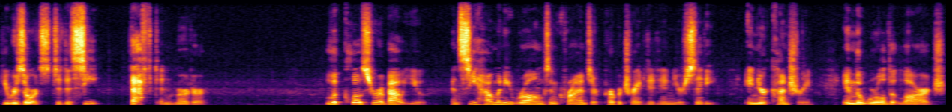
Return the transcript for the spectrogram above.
He resorts to deceit, theft, and murder. Look closer about you and see how many wrongs and crimes are perpetrated in your city, in your country, in the world at large,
